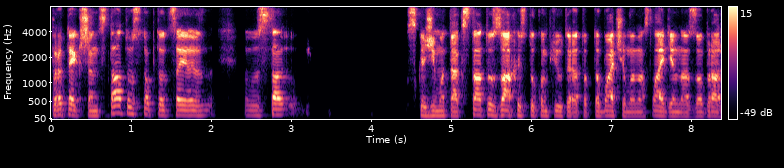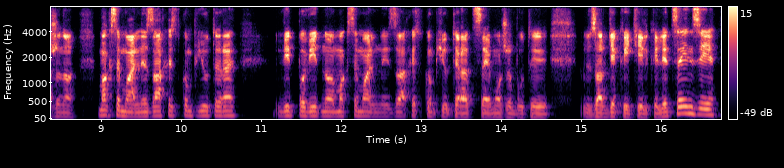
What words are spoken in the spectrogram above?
protection status, тобто це е, скажімо так, статус захисту комп'ютера. Тобто, бачимо на слайді в нас зображено максимальний захист комп'ютера. Відповідно, максимальний захист комп'ютера це може бути завдяки тільки ліцензії.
